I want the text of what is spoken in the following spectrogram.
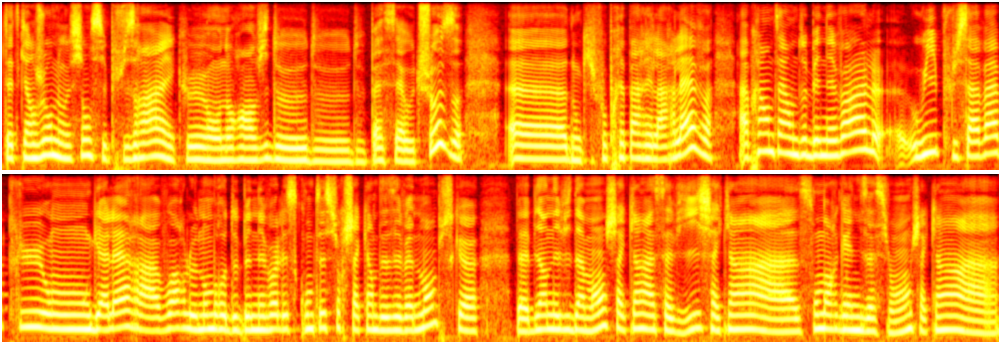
peut-être qu'un jour nous aussi on s'épuisera et qu'on aura envie de, de, passer à autre chose. Euh, donc il faut préparer la relève. Après, en termes de bénévoles, euh, oui, plus ça va, plus on galère à avoir le nombre de bénévoles escomptés sur chacun des événements, puisque bah, bien évidemment, chacun a sa vie, chacun a son organisation, chacun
